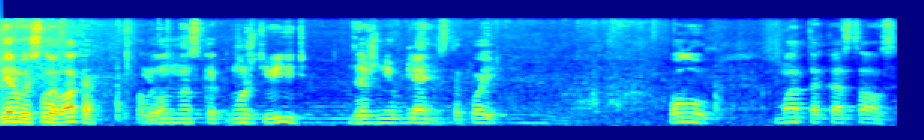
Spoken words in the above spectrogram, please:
первый слой лака. И он у нас, как можете видеть, даже не глянец. Такой полумат так остался.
